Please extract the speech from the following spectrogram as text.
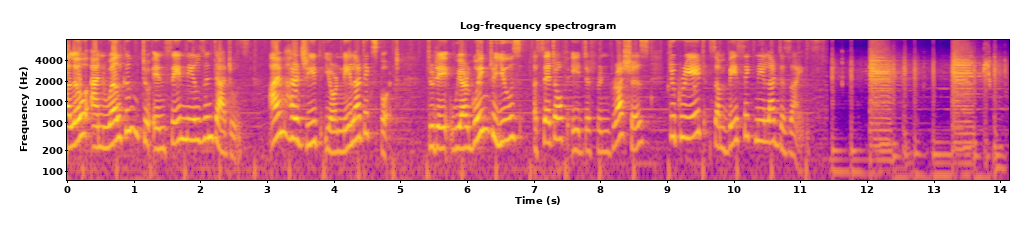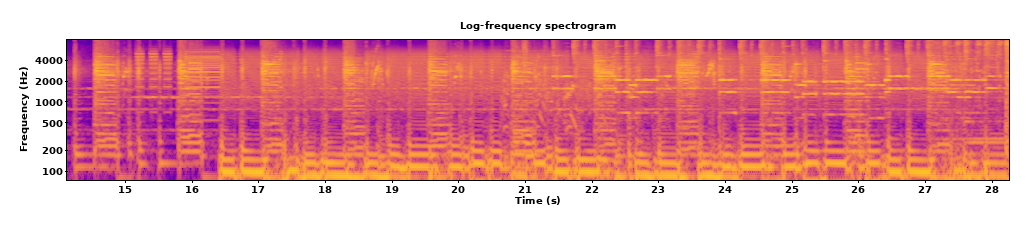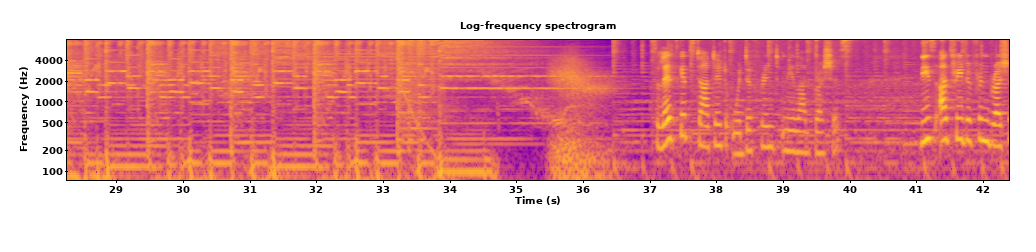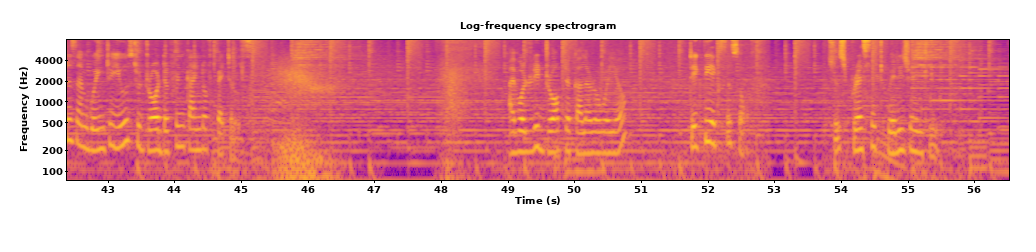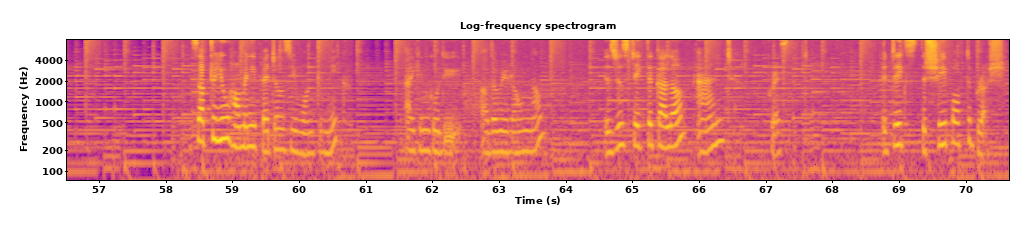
Hello and welcome to Insane Nails and Tattoos. I'm Harjeet, your nail art expert. Today we are going to use a set of 8 different brushes to create some basic nail art designs. So let's get started with different nail art brushes. These are three different brushes I'm going to use to draw different kind of petals. I've already dropped a color over here. Take the excess off. Just press it very gently. It's up to you how many petals you want to make. I can go the other way around now. Is just take the color and press it. It takes the shape of the brush.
